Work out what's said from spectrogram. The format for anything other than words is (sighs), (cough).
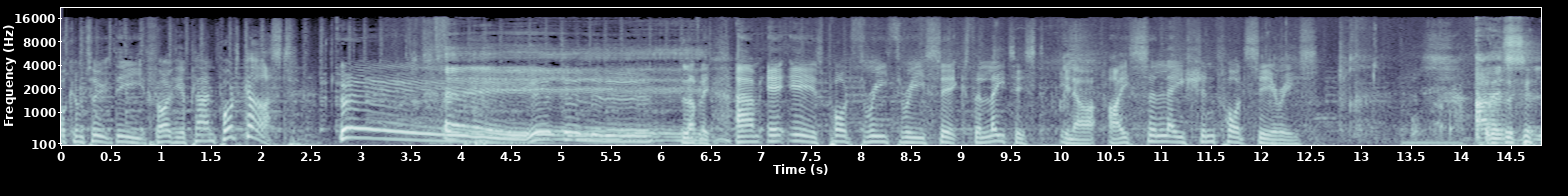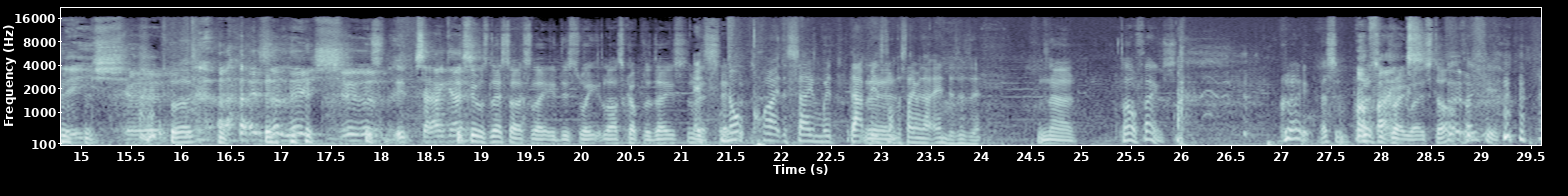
Welcome to the Five Year Plan podcast. Lovely. Um, it is Pod 336, the latest in our Isolation Pod series. Isolation. Isolation. so I It feels less isolated this week, last couple of days, doesn't It's it? not quite the same with that bit's Yeah. not the same without Enders, is it? No. Oh, thanks. Great. That's a, that's a great way to start. Thank you.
